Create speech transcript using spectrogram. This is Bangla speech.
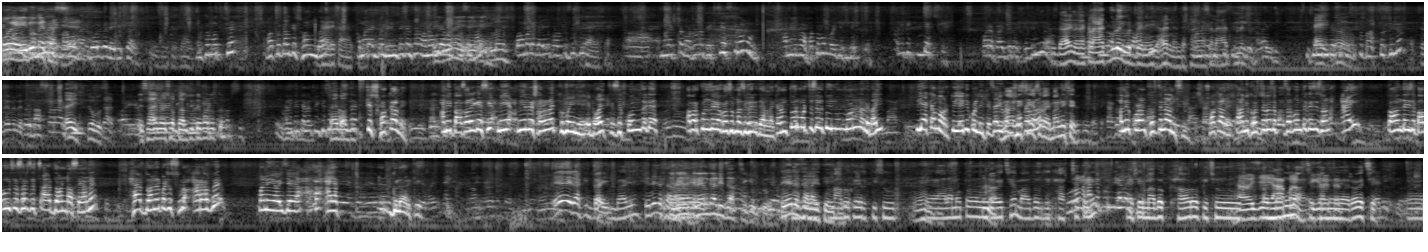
ও এই রুমে থাকে বলবেন এই বিষয়ে প্রথম হচ্ছে গতকালকে সন্ধ্যা আমার একজন ইন্টেকের স্যার আমাকে আবার বলছে, ভাই, ও আমার গাড়ি বলতেছে যে এমন একটা ঘটনা দেখছি আজকে মামুন আমি হতভম্ব হয়ে দেখতে। আমি কি কি দেখছি? পরে কয়েকজন সুযোগ নিয়ে ধরেন না খেলা হাতগুলোই উঠবে না? এই ধরেন না দেখেন না খেলা হাতগুলোই এই ছিল? সবুজ এই সাইমার সব বালতিতে পড়ো তো? আজকে সকালে আমি বাজারে গেছি আমি আমি হলে সারা রাত ঘুমাইনি এই ভয়তে যে কোন জায়গায় আবার কোন জায়গায় গজব নাজি করে দেওয়া কারণ তোর মরতে মরতেছে তুই মন না রে ভাই। তুই একা মর তুই এডি করলি কে? যাই আমি আমি কোরআন খুঁজতে নামছি সকালে। তা আমি খুঁজতে খুঁজতে বাজার পর্যন্ত গেছি যখন আই তখন দেখি যে বাবুল চাষার যে চায়ের দোকানটা আছে এখানে হ্যাঁ দোকানের পাশে সুরা আরবের মানে ওই যে আয়াতগুলো আর কি। এই রাকিব ভাই। ভাই রেলগাড়ি যাত্রী কিন্তু। ট্রেনে চালাইতে মাদকের কিছু আহ, আলামতও রয়েছে। মাদক যে খাচ্ছে তিনি সেই মাদক খাওয়ারও কিছু হ্যাঁ, নমুনা এখানে রয়েছে।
